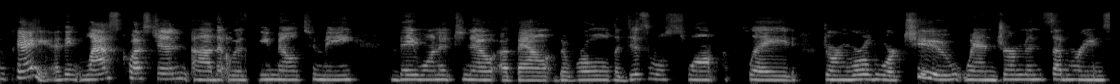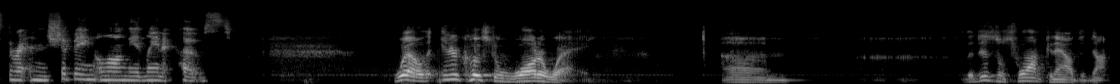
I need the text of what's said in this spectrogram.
Okay, I think last question uh, that was emailed to me. They wanted to know about the role the Dismal Swamp played during World War II when German submarines threatened shipping along the Atlantic coast. Well, the intercoastal waterway, um, the Dismal Swamp Canal did not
